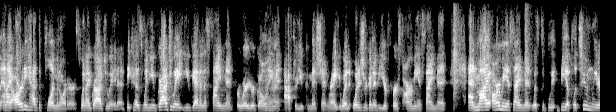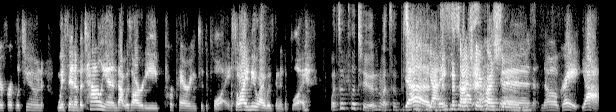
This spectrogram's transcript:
and I already had deployment orders when I graduated because when you graduate, you get an assignment for where you're going okay. after you commission, right? What what is your going to be your first army assignment? And my army assignment was to be a platoon leader for a platoon within a battalion that was already preparing to deploy. So I knew I was going to deploy. What's a platoon and what's a battalion? Yeah, yes, thank you. Such good question. question. No, great. Yeah.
